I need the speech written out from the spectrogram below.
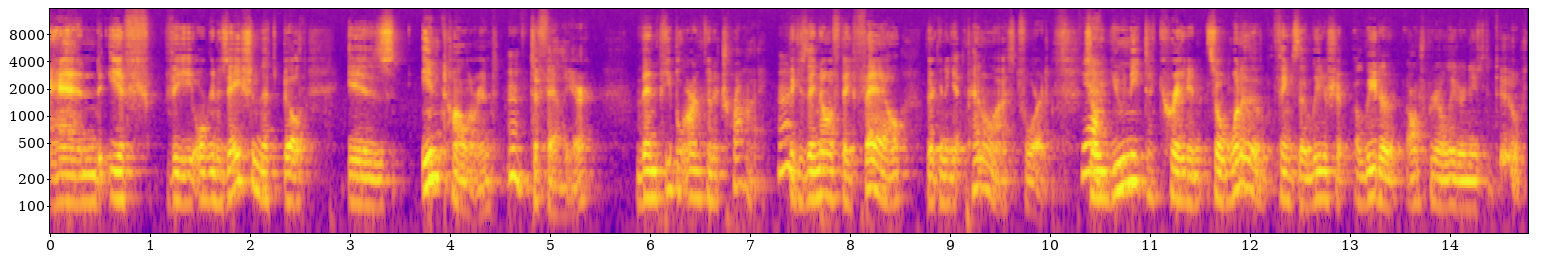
And if the organization that's built is intolerant Mm. to failure, then people aren't going to try because they know if they fail, they're going to get penalized for it. So you need to create. An, so one of the things that leadership, a leader, entrepreneurial leader needs to do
